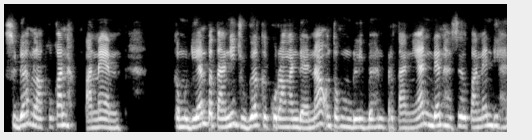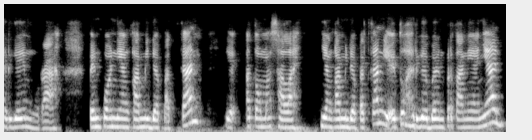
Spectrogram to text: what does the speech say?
sudah melakukan panen. Kemudian petani juga kekurangan dana untuk membeli bahan pertanian dan hasil panen dihargai murah. Pain point yang kami dapatkan ya, atau masalah yang kami dapatkan yaitu harga bahan pertaniannya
